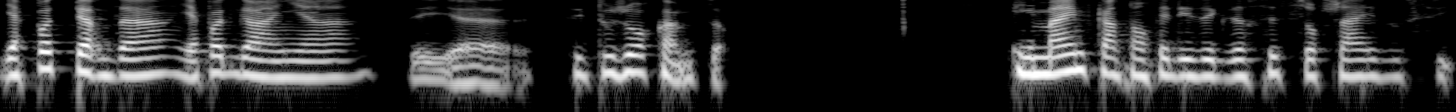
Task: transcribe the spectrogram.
Il n'y a pas de perdant, il n'y a pas de gagnant. C'est euh, c'est toujours comme ça. Et même quand on fait des exercices sur chaise aussi.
